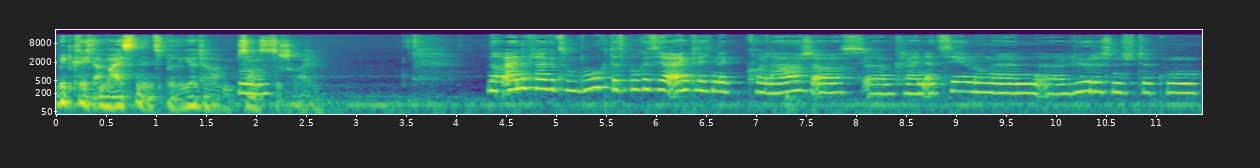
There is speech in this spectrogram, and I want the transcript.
mitkriegt, am meisten inspiriert haben, Songs mhm. zu schreiben. Noch eine Frage zum Buch. Das Buch ist ja eigentlich eine Collage aus ähm, kleinen Erzählungen, äh, lyrischen Stücken,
